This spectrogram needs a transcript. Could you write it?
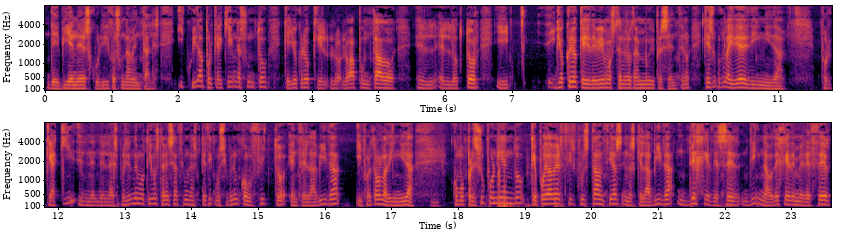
de bienes jurídicos fundamentales. Y cuidado, porque aquí hay un asunto que yo creo que lo, ha apuntado el, el doctor y yo creo que debemos tenerlo también muy presente, ¿no? que es la idea de dignidad. Porque aquí, en, la exposición de motivos, también se hace una especie como si hubiera un conflicto entre la vida y, por otro lado, la dignidad, como presuponiendo que puede haber circunstancias en las que la vida deje de ser digna o deje de merecer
